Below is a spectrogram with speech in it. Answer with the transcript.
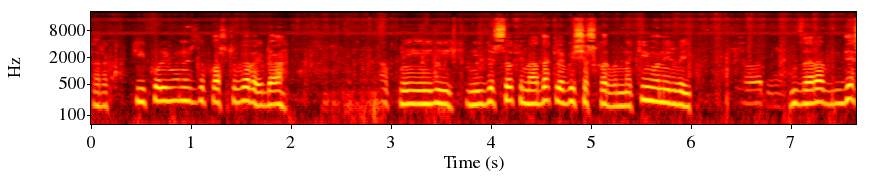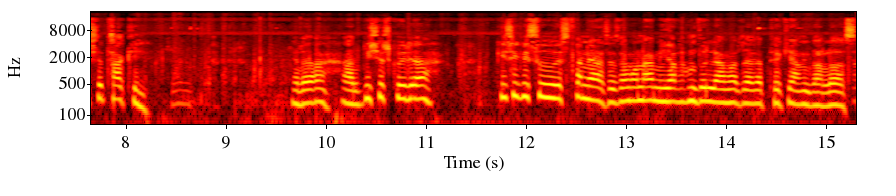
তারা কি পরিমাণে যে কষ্ট করে এটা আপনি নিজের চোখে না দেখলে বিশ্বাস করবেন না। কি মনির ভাই? যারা বিদেশে থাকে এরা আর বিশেষ করে কিছু কিছু স্থানে আছে যেমন আমি আলহামদুলিল্লাহ আমার জায়গা থেকে আমি ভালো আছি।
